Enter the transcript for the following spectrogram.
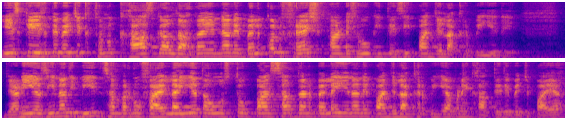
ਇਸ ਕੇਸ ਦੇ ਵਿੱਚ ਇੱਕ ਤੁਹਾਨੂੰ ਖਾਸ ਗੱਲ ਦੱਸਦਾ, ਇਹਨਾਂ ਨੇ ਬਿਲਕੁਲ ਫਰੈਸ਼ ਫੰਡ ਸ਼ੋਅ ਕੀਤੇ ਸੀ 5 ਲੱਖ ਰੁਪਏ ਦੇ। ਜਾਣੀ ਅਸੀਂ ਇਹਨਾਂ ਦੀ 20 ਦਸੰਬਰ ਨੂੰ ਫਾਈਲ ਲਾਈ ਹੈ ਤਾਂ ਉਸ ਤੋਂ 5-7 ਦਿਨ ਪਹਿਲਾਂ ਹੀ ਇਹਨਾਂ ਨੇ 5 ਲੱਖ ਰੁਪਏ ਆਪਣੇ ਖਾਤੇ ਦੇ ਵਿੱਚ ਪਾਇਆ।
